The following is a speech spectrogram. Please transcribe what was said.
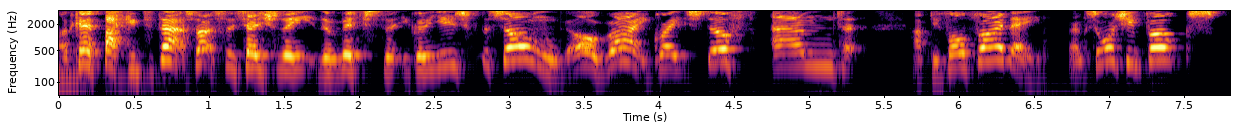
Okay, back into that. So that's essentially the riffs that you're going to use for the song. All right, great stuff. And happy Fall Friday. Thanks for watching, folks.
